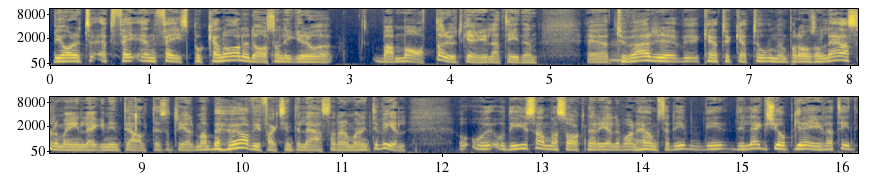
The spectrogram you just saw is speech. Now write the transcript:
Vi har ett, ett, en Facebook-kanal idag som ligger och bara matar ut grejer hela tiden. Eh, mm. Tyvärr eh, kan jag tycka att tonen på de som läser de här inläggen inte alltid är så trevlig. Man behöver ju faktiskt inte läsa där om man inte vill. Och, och, och det är ju samma sak när det gäller vår hemsida. Det, det, läggs ju upp grejer hela tiden.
